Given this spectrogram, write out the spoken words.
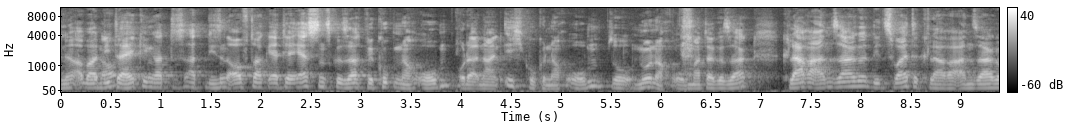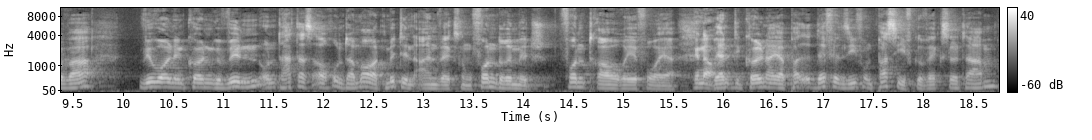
ne? Aber genau. Dieter Hecking hat, hat diesen Auftrag, er hat ja erstens gesagt, wir gucken nach oben, oder nein, ich gucke nach oben, so nur nach oben hat er gesagt. Klare Ansage. Die zweite klare Ansage war, wir wollen in Köln gewinnen und hat das auch untermauert mit den Einwechslungen von Drimmitsch, von Traoré vorher. Genau. Während die Kölner ja defensiv und passiv gewechselt haben.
